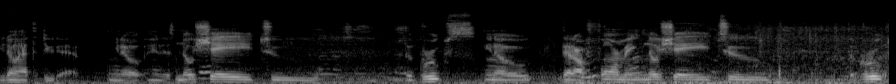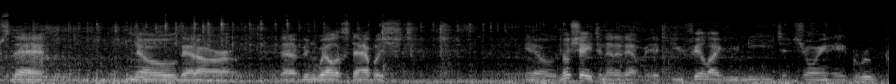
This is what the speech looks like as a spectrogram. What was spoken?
You don't have to do that. You know, and there's no shade to the groups, you know, that are forming, no shade to the groups that know that are that have been well established you know no shade to none of them. If you feel like you need to join a group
